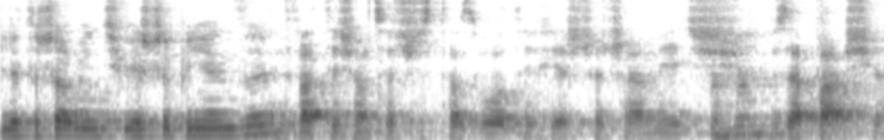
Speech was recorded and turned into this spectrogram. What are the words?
ile to trzeba mieć jeszcze pieniędzy? 2300 zł jeszcze trzeba mieć mhm. w zapasie.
